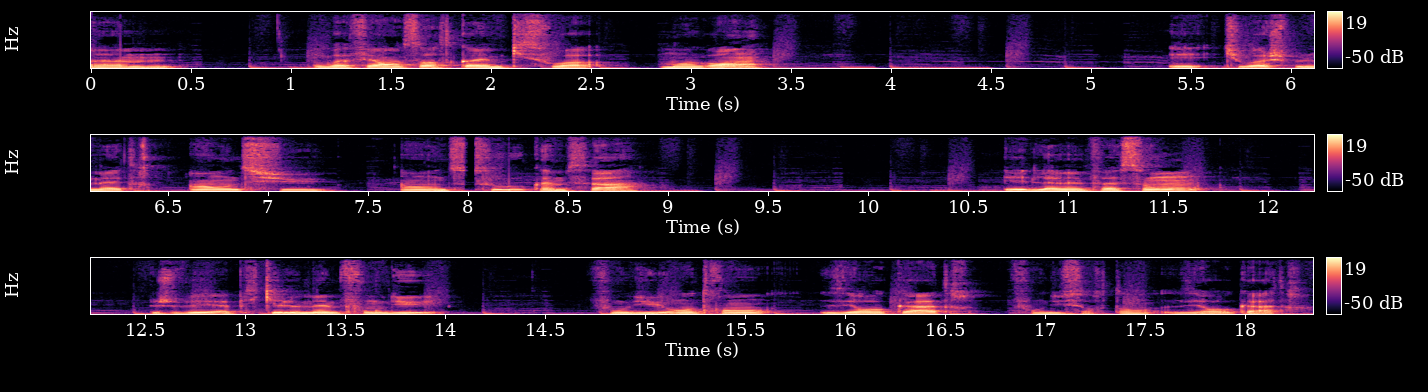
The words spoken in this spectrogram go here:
Euh, on va faire en sorte quand même qu'il soit moins grand. Et tu vois, je peux le mettre un en dessus, un en dessous, comme ça. Et de la même façon, je vais appliquer le même fondu. Fondu entrant 0,4, fondu sortant 0,4.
